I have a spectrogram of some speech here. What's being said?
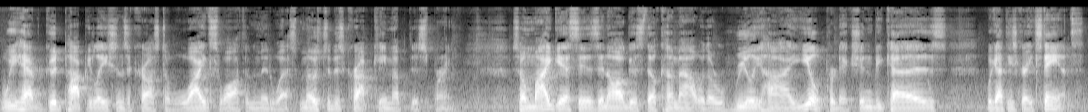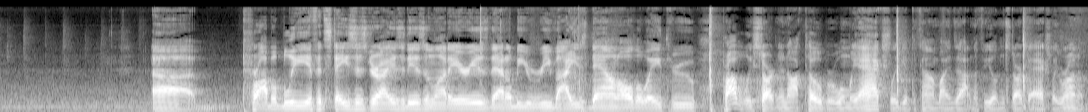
we have good populations across a wide swath of the Midwest. Most of this crop came up this spring. So my guess is in August they'll come out with a really high yield prediction because we got these great stands. Uh, probably, if it stays as dry as it is in a lot of areas, that'll be revised down all the way through probably starting in October when we actually get the combines out in the field and start to actually run them.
